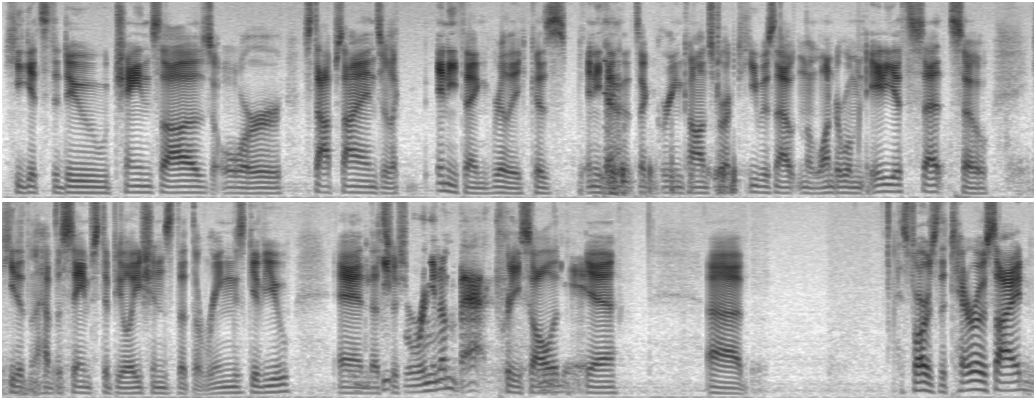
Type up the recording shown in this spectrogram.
He gets to do chainsaws or stop signs or like anything really, because anything Yeah. that's a green construct. He was out in the Wonder Woman 80th set, so he doesn't have the same stipulations that the rings give you, and that's Keep just bringing them back. pretty solid. Yeah. Yeah. Uh, as far as the tarot side,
